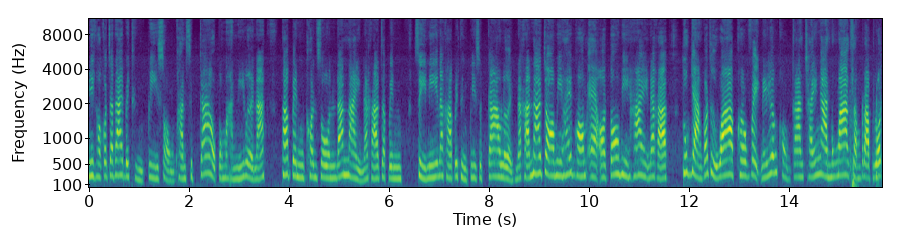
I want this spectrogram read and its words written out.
นี่เขาก็จะได้ไปถึงปี 2019 ประมาณนี้เลยนะ ถ้าเป็นคอนโซลด้านในนะคะ จะเป็นสีนี้นะคะไปถึงปี 19 เลยนะคะ หน้าจอมีให้พร้อมแอร์ออโต้มีให้นะคะ ทุกอย่างก็ถือว่าเพอร์เฟกในเรื่องของการใช้งานมาก ๆสำหรับรถ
